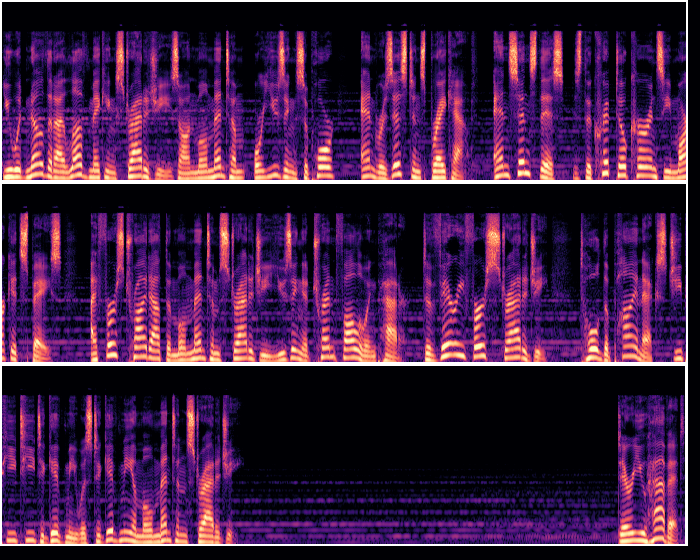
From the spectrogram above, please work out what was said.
you would know that I love making strategies on momentum or using support and resistance breakout. And since this is the cryptocurrency market space, I first tried out the momentum strategy using a trend-following pattern. The very first strategy told the Pionex GPT to give me was to give me a momentum strategy. There you have it,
